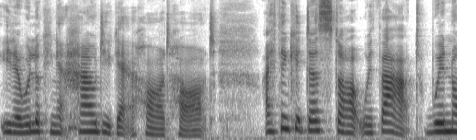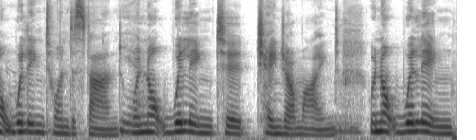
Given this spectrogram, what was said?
you know, we're looking at how do you get a hard heart. I think it does start with that. We're not mm. willing to understand. Yeah. We're not willing to change our mind. Mm. We're not willing,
